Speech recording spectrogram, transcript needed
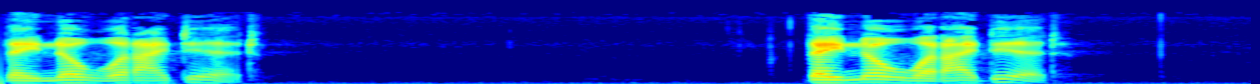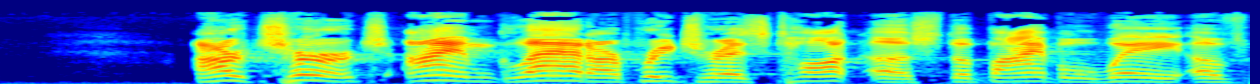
they know what I did. They know what I did. Our church, I am glad our preacher has taught us the Bible way of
